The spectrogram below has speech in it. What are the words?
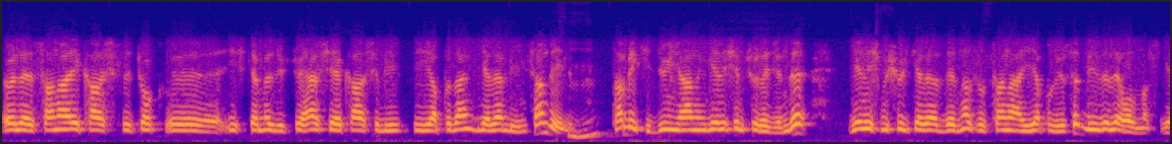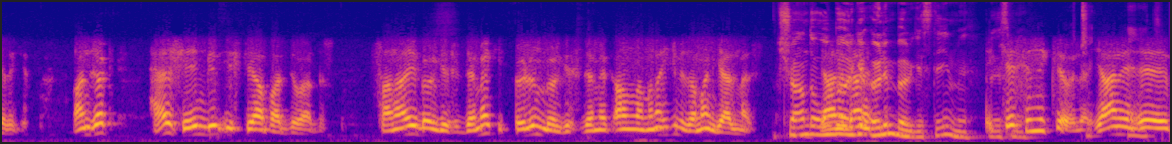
öyle sanayi karşıtı çok e, istemez yüklü her şeye karşı bir, bir yapıdan gelen bir insan değilim. Hı hı. Tabii ki dünyanın gelişim sürecinde gelişmiş ülkelerde nasıl sanayi yapılıyorsa bizde de olması gerekir. Ancak her şeyin bir istihap haddi vardır. Sanayi bölgesi demek ölüm bölgesi demek anlamına hiçbir zaman gelmez. Şu anda o yani bölge ben, ölüm bölgesi değil mi? E, Resmen? Kesinlikle öyle. Yani evet. e,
